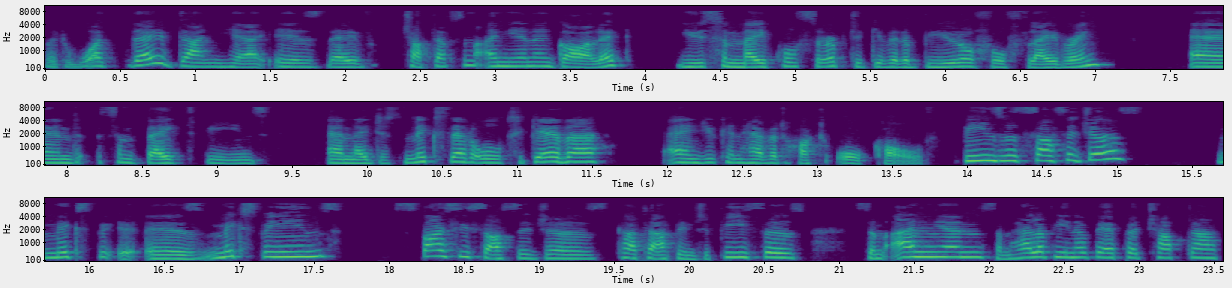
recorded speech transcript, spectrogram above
But what they've done here is they've chopped up some onion and garlic, used some maple syrup to give it a beautiful flavoring and some baked beans. And they just mix that all together and you can have it hot or cold. Beans with sausages, mixed, is mixed beans, spicy sausages cut up into pieces, some onion, some jalapeno pepper chopped up,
